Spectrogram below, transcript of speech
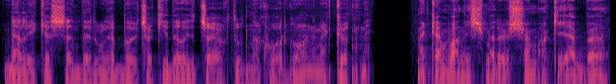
mellékesen derül ebből csak ide, hogy a csajok tudnak horgolni, meg kötni. Nekem van ismerősöm, aki ebből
